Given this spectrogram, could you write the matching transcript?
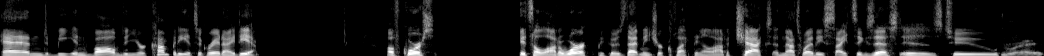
and be involved in your company, it's a great idea. Of course, it's a lot of work because that means you're collecting a lot of checks and that's why these sites exist is to right.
